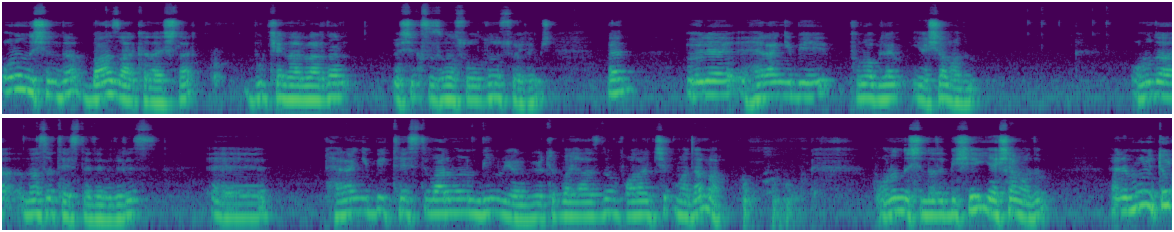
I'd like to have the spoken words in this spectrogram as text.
Onun dışında bazı arkadaşlar bu kenarlardan ışık sızması olduğunu söylemiş. Ben öyle herhangi bir problem yaşamadım. Onu da nasıl test edebiliriz? Ee, herhangi bir testi var mı onu bilmiyorum. YouTube'a yazdım falan çıkmadı ama onun dışında da bir şey yaşamadım. Yani monitör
